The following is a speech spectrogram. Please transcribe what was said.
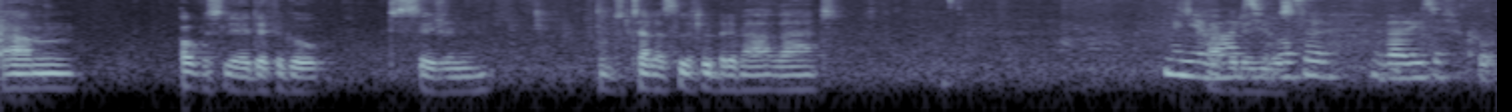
Um, obviously, a difficult decision. Want to tell us a little bit about that? I mean, you're right, it was a, a very difficult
